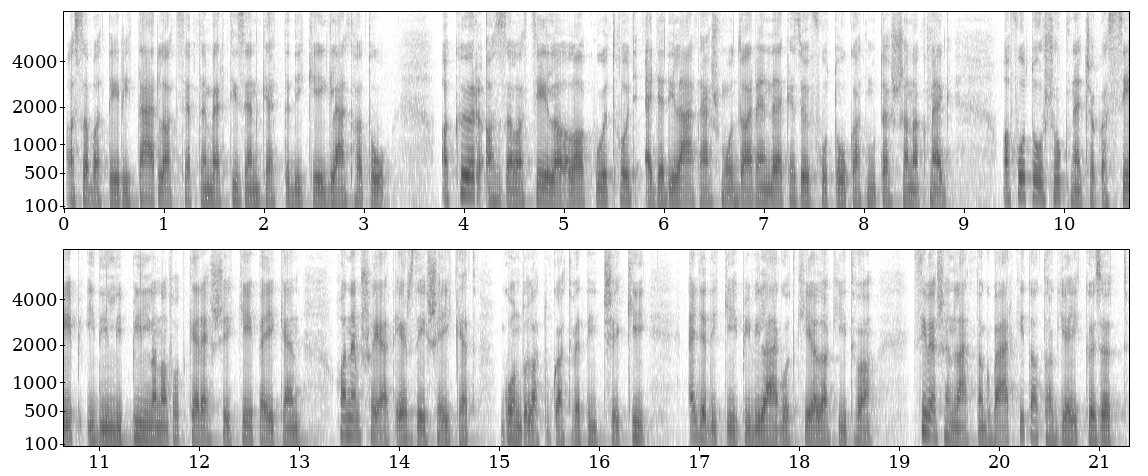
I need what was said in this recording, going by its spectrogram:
A szabadtéri tárlat szeptember 12-ig látható. A kör azzal a célral alakult, hogy egyedi látásmóddal rendelkező fotókat mutassanak meg. A fotósok ne csak a szép, idilli pillanatot keressék képeiken, hanem saját érzéseiket, gondolatukat vetítsék ki, egyedi képi világot kialakítva. Szívesen látnak bárkit a tagjaik között,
